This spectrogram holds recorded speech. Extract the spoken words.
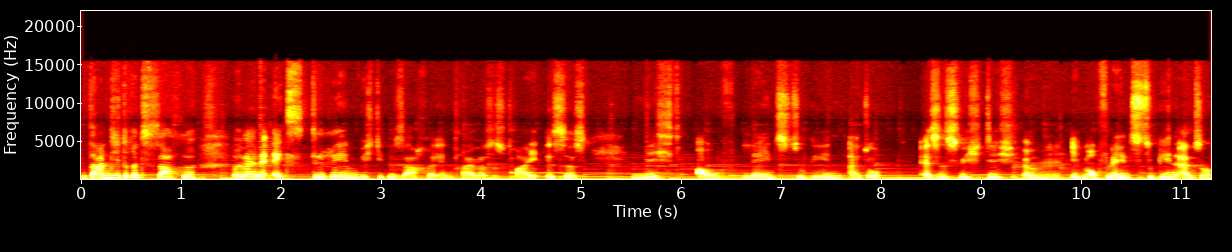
Dann die dritte Sache und eine extrem wichtige Sache in 3 vs 3 ist es, nicht auf Lanes zu gehen. Also es ist wichtig, ähm, eben auf Lanes zu gehen. Also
